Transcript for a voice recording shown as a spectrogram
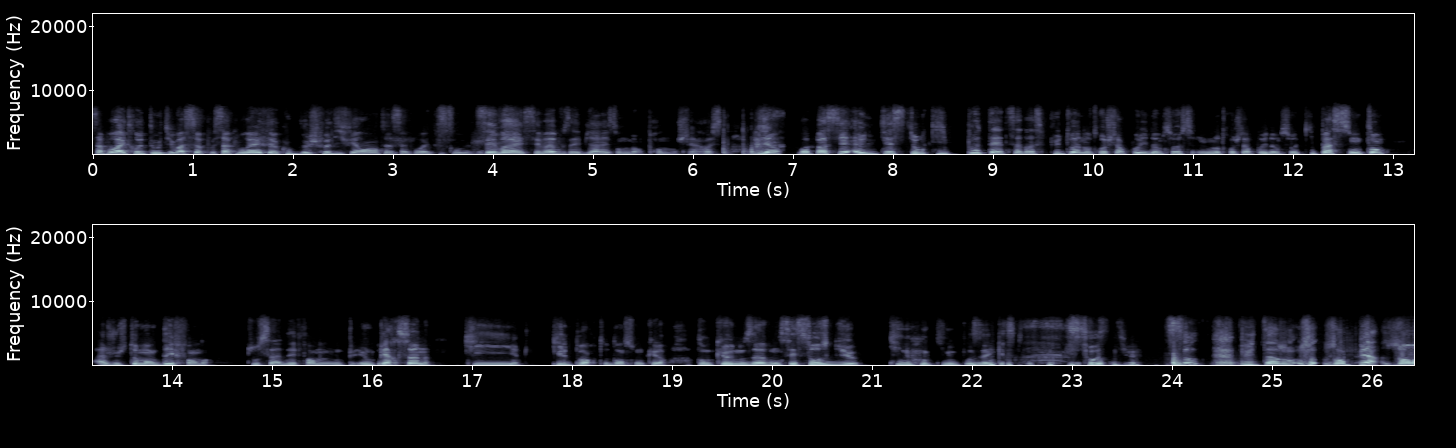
ça pourrait être tout, tu vois. Ça, ça pourrait être coupe de cheveux différente, ça pourrait être tout ce qu'on veut. quoi. C'est vrai, c'est vrai, vous avez bien raison de me reprendre, mon cher Rust. Bien, on va passer à une question qui peut-être s'adresse plutôt à notre cher Polydomso, notre cher Polydomso qui passe son temps à justement défendre tout ça, défendre une, une personne qui qu'il porte dans son cœur. Donc euh, nous avons ces sauces Dieu qui nous, qui nous pose la question. Sauce Dieu. Sauce- Putain, perds, j'en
